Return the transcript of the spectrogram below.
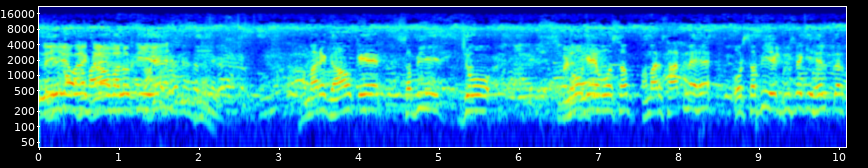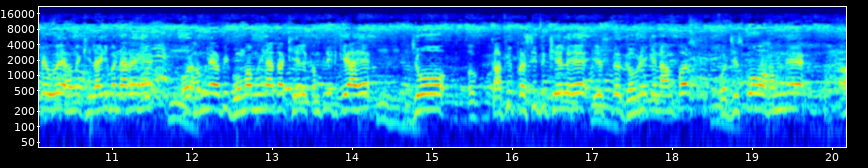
नहीं ये हमारे गाँव वालों की है। हमारे गाँव के सभी जो लोग हैं वो सब हमारे साथ में है और सभी एक दूसरे की हेल्प करते हुए हमें खिलाड़ी बना रहे हैं। और हमने अभी घोमा मीना का खेल कंप्लीट किया है जो काफ़ी प्रसिद्ध खेल है इस गौरी के नाम पर और जिसको हमने आ,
